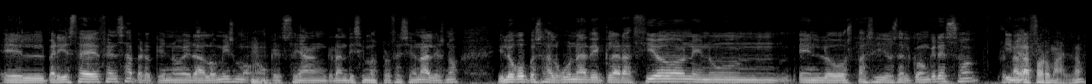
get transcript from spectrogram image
el periodista de defensa, pero que no era lo mismo, mm. aunque sean grandísimos profesionales, ¿no? Y luego, pues, alguna declaración en, un, en los pasillos del Congreso. y nada formal, ¿no?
